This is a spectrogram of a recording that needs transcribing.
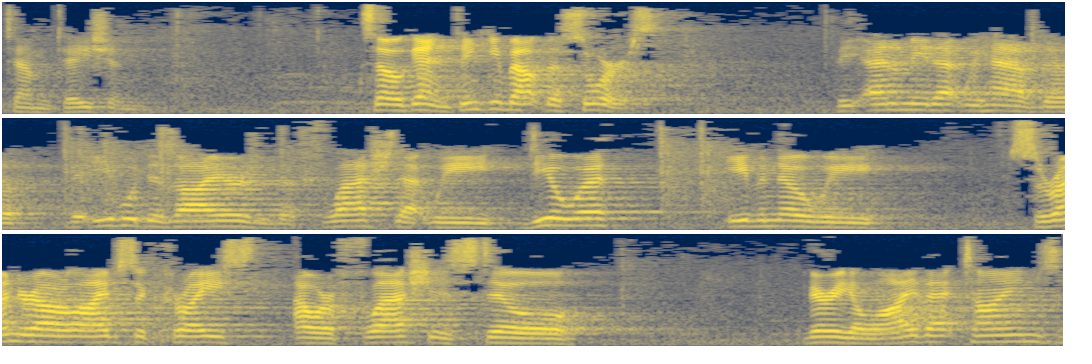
temptation. So again, thinking about the source, the enemy that we have, the, the evil desires the flesh that we deal with, even though we surrender our lives to Christ, our flesh is still very alive at times,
